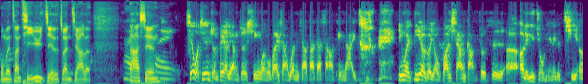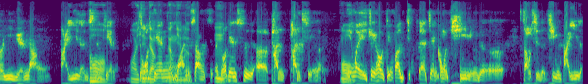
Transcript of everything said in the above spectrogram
我们算体育界的专家了，大仙。其实我今天准备了两则新闻，我本来想问一下大家想要听哪一则，因为第二个有关香港，就是呃二零一九年那个七二一元朗白衣人事件，昨天晚上，昨天是呃判判刑了，因为最后警方检呃检控了七名的肇事的七名白衣人，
